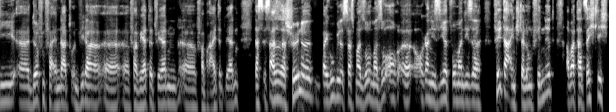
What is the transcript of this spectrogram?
die äh, dürfen verändert und wieder äh, äh, verwertet werden, äh, verbreitet werden. Das ist also das Schöne, bei Google ist das mal so, mal so auch, äh, organisiert, wo man diese Filtereinstellung findet. Aber tatsächlich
